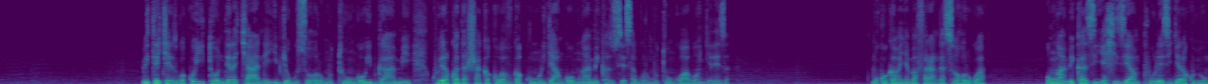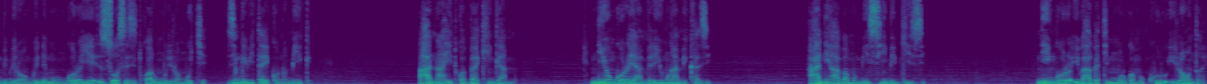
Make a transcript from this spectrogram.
Bitekerezwa ko yitondera cyane ibyo gusohora umutungo w'ibwami kubera ko adashaka ko bavuga ko umuryango w'umwamikazi usesagura umutungo w'abongereza. Mu kugabanya amafaranga asohorwa umwamikazi yashyize ampure zigera ku bihumbi mirongo ine mu ngoro ye zose zitwara umuriro muke zimwe bita ekonomike aha ni ahitwa buckingham. Niyo ngoro ya mbere y'umwamikazi. Aha ni haba mu minsi y'imibyizi. Ni ingoro iba hagati mu murwa mukuru i londres.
